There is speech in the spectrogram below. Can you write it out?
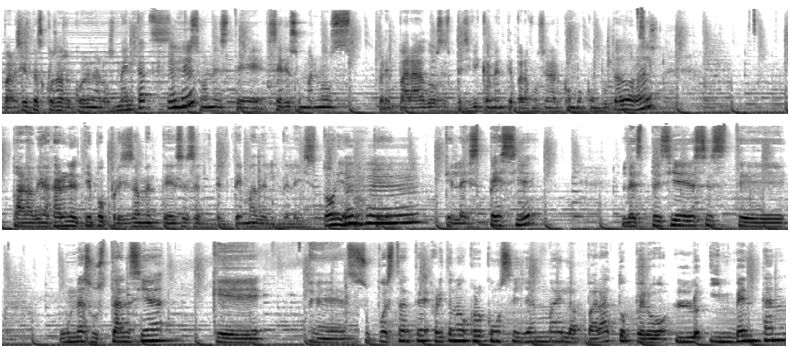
para ciertas cosas recurren a los mentats, que son este, seres humanos preparados específicamente para funcionar como computadoras para viajar en el tiempo precisamente ese es el, tema de, la historia, ¿no? que, la especie, la especie es este una sustancia que eh, supuestamente, ahorita no creo cómo se llama el aparato, pero lo, inventan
